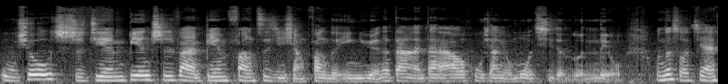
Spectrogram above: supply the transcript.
午休时间边吃饭边放自己想放的音乐。那当然，大家要互相有默契的轮流。我那时候竟然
